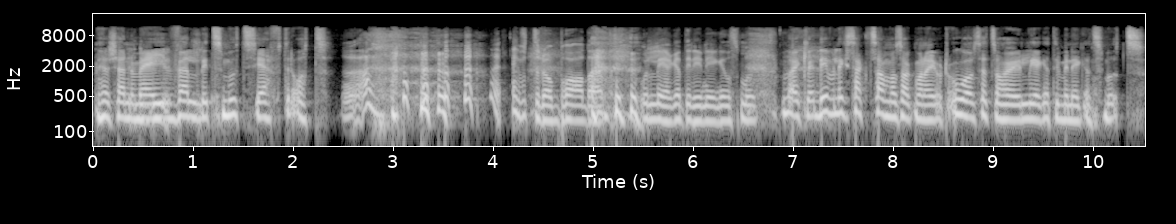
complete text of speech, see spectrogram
Jag känner mig väldigt smutsig efteråt. Efter du har badat och legat i din egen smuts. Verkligen. Det är väl exakt samma sak man har gjort. Oavsett så har jag legat i min egen smuts.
